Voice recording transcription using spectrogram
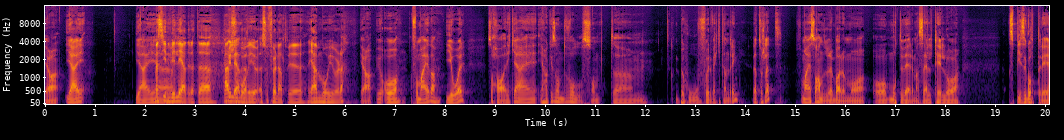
Ja, jeg, jeg Men siden vi leder dette her, Vi så, gjøre, så føler jeg at vi, jeg må gjøre det. Ja, og for meg da, i år, så har ikke jeg Jeg har ikke sånn voldsomt um, behov for vektendring, rett og slett. For meg så handler det bare om å, å motivere meg selv til å spise godteri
